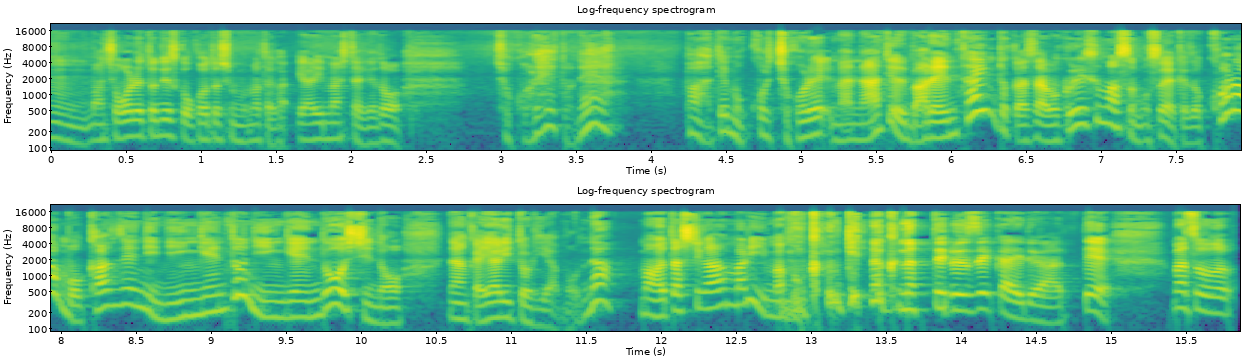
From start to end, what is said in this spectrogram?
うん。まあチョコレートディスコ今年もまたやりましたけど、チョコレートね。まあでもこれチョコレート、まあなんていう、バレンタインとかさ、クリスマスもそうやけど、これはもう完全に人間と人間同士のなんかやりとりやもんな。まあ私があんまり今も関係なくなってる世界ではあって、まあその、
